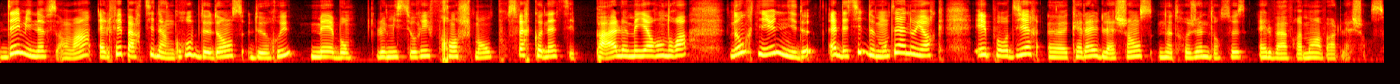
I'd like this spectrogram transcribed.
Dès 1920, elle fait partie d'un groupe de danse de rue, mais bon, le Missouri, franchement, pour se faire connaître, c'est pas le meilleur endroit. Donc, ni une ni deux, elle décide de monter à New York. Et pour dire euh, qu'elle a eu de la chance, notre jeune danseuse, elle va vraiment avoir de la chance.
